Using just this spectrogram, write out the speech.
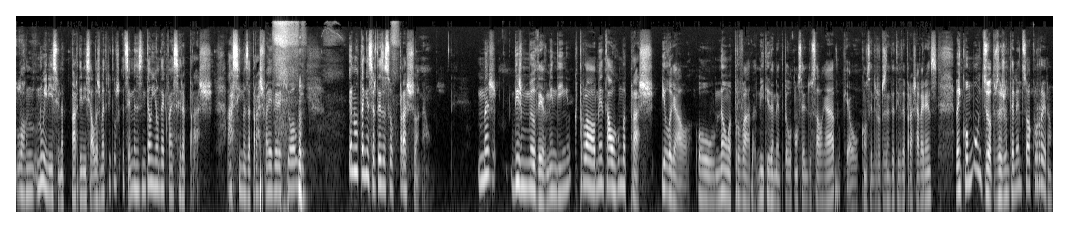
logo no início, na parte inicial das matrículas, a dizer, mas então e onde é que vai ser a praxe? Ah, sim, mas a praxe vai haver aqui ou ali. Eu não tenho a certeza se houve praxe ou não. Mas diz-me o meu dedo mindinho que provavelmente há alguma praxe ilegal ou não aprovada nitidamente pelo Conselho do Salgado, que é o Conselho Representativo da Praxe Aveirense, bem como muitos outros ajuntamentos ocorreram.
